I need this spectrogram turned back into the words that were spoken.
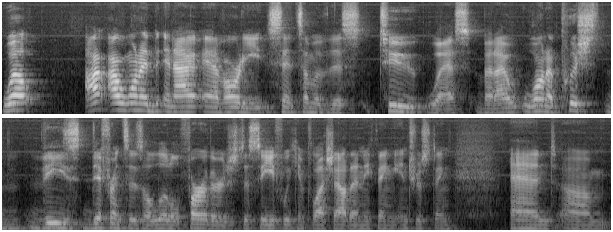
Well, I, I wanted, and I, have already sent some of this to Wes, but I want to push these differences a little further just to see if we can flesh out anything interesting. And um,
